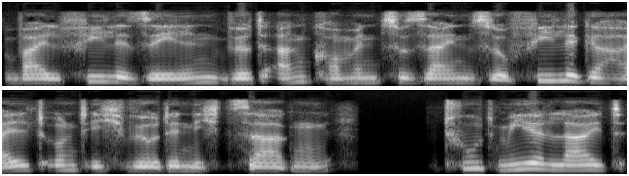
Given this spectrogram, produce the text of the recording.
weil viele Seelen wird ankommen zu sein so viele geheilt und ich würde nicht sagen, tut mir leid,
